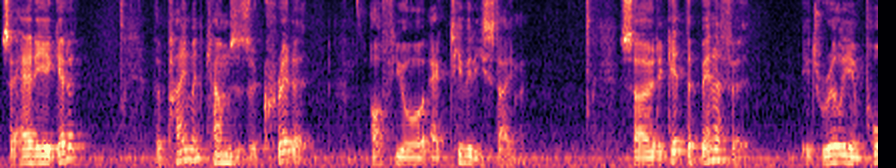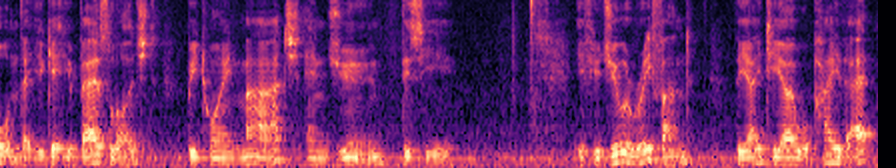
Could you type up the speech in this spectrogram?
So how do you get it? The payment comes as a credit off your activity statement. So to get the benefit, it's really important that you get your BAS lodged between March and June this year. If you due a refund, the ATO will pay that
